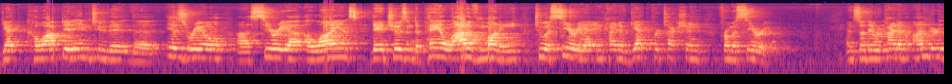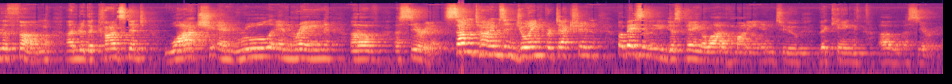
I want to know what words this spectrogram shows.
get co opted into the, the Israel uh, Syria alliance, they had chosen to pay a lot of money to Assyria and kind of get protection from Assyria. And so they were kind of under the thumb, under the constant watch and rule and reign of Assyria. Sometimes enjoying protection, but basically just paying a lot of money into the king of Assyria.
